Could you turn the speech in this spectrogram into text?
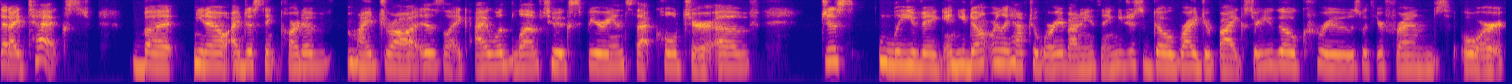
that I text. But, you know, I just think part of my draw is like I would love to experience that culture of just leaving and you don't really have to worry about anything. You just go ride your bikes or you go cruise with your friends or,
